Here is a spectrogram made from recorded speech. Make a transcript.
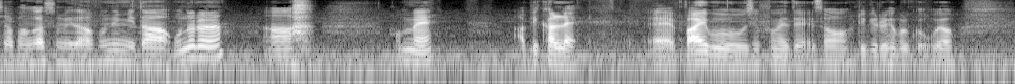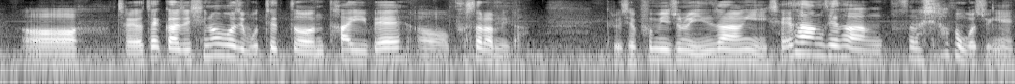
자 반갑습니다. 혼입니다. 오늘은 아, 험매 아피칼레 5 제품에 대해서 리뷰를 해볼 거고요. 어, 제가 여태까지 신어보지 못했던 타입의 어, 풋살합니다. 그리고 제품이 주는 인상이 세상 세상 풋살을 신어본 것 중에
